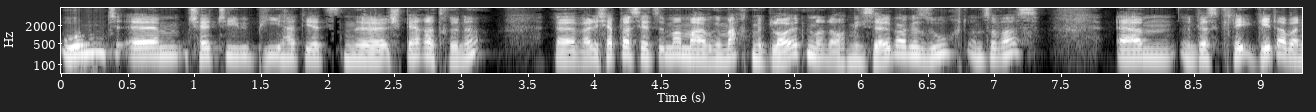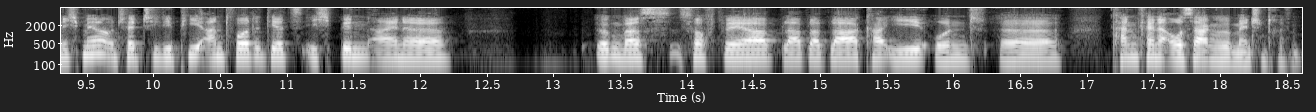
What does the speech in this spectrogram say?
Und ähm, ChatGPT hat jetzt eine Sperre drinne, äh, weil ich habe das jetzt immer mal gemacht mit Leuten und auch mich selber gesucht und sowas. Ähm, und das geht aber nicht mehr. Und ChatGPT antwortet jetzt, ich bin eine irgendwas Software, bla bla bla, KI und äh, kann keine Aussagen über Menschen treffen.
